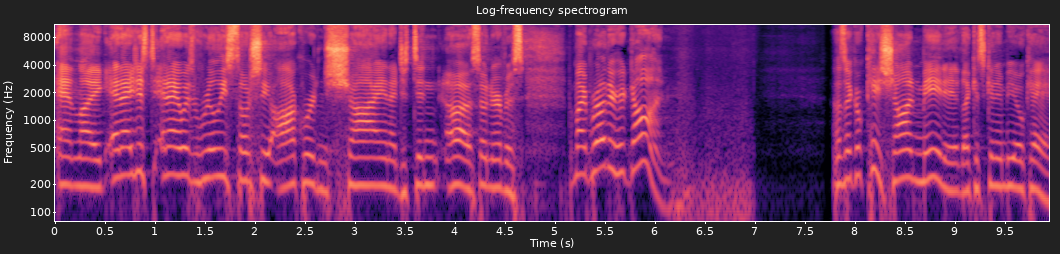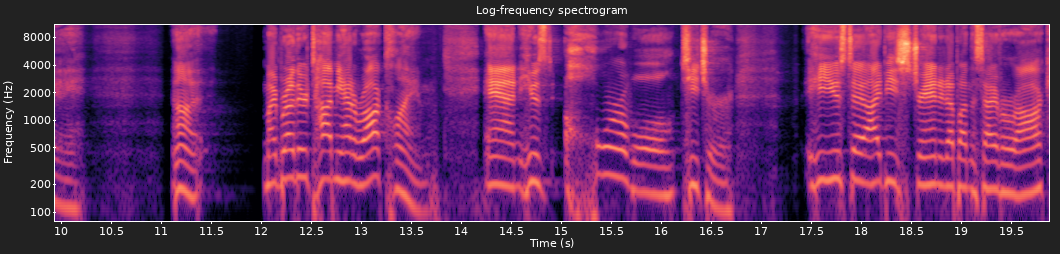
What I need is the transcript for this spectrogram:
And like, and I just, and I was really socially awkward and shy, and I just didn't, oh, I was so nervous. But my brother had gone. I was like, okay, Sean made it. Like, it's going to be okay. Uh, my brother taught me how to rock climb, and he was a horrible teacher. He used to, I'd be stranded up on the side of a rock,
